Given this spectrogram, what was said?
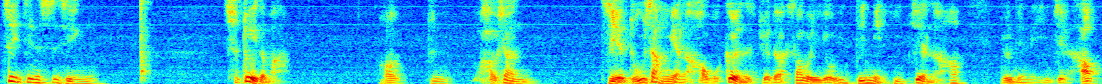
这件事情是对的嘛？哦，好像解读上面了哈，我个人是觉得稍微有一点点意见了哈，有一点点意见。好，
